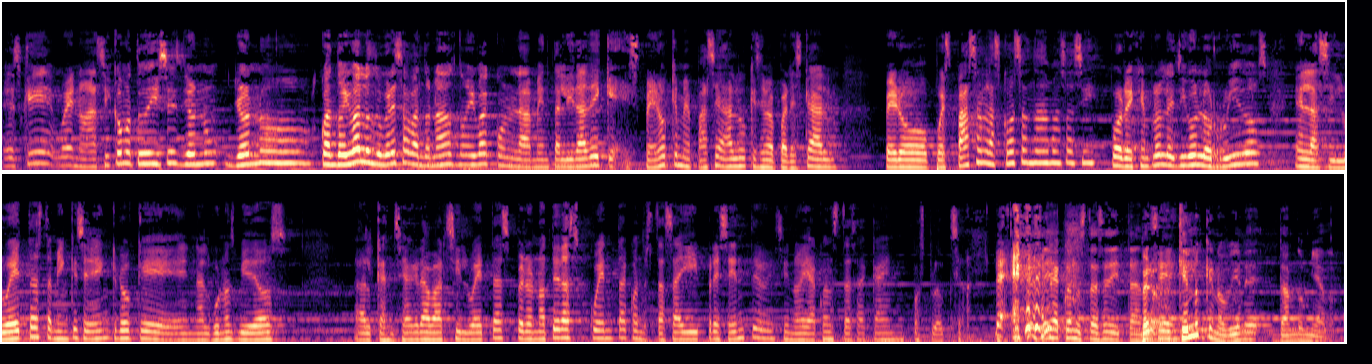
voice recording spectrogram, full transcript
Es que, bueno, así como tú dices, yo no, yo no, cuando iba a los lugares abandonados no iba con la mentalidad de que espero que me pase algo, que se me aparezca algo. Pero pues pasan las cosas nada más así. Por ejemplo, les digo los ruidos, en las siluetas también que se ven, creo que en algunos videos alcancé a grabar siluetas, pero no te das cuenta cuando estás ahí presente, sino ya cuando estás acá en postproducción. Sí, ya cuando estás editando. Pero, Sí. ¿qué es lo que nos viene dando miedo?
